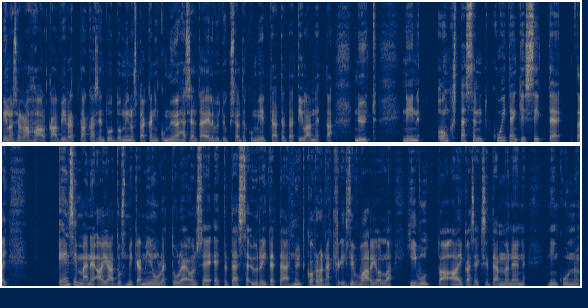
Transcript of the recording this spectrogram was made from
milloin se raha alkaa virrata takaisin, tuntuu minusta aika niin kuin myöhäiseltä elvytykseltä, kun mietitään tätä tilannetta nyt, niin onko tässä nyt kuitenkin sitten, tai Ensimmäinen ajatus, mikä minulle tulee, on se, että tässä yritetään nyt koronakriisin varjolla hivuttaa aikaiseksi tämmöinen niin kuin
